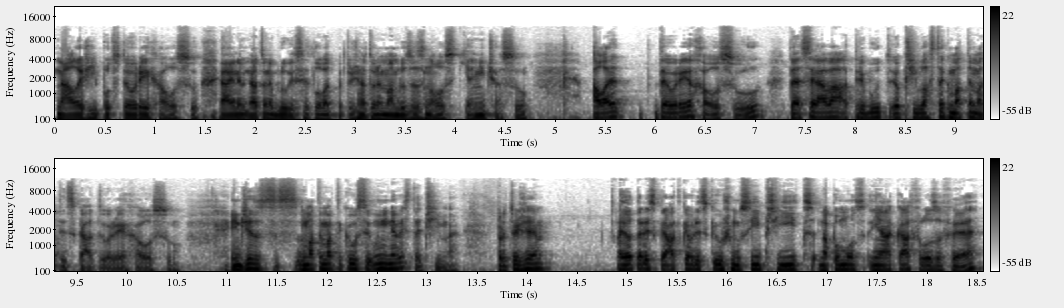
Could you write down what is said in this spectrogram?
náleží pod teorii chaosu. Já na to nebudu vysvětlovat, protože na to nemám dost znalostí ani času. Ale teorie chaosu, to se dává atribut, jo, přívlastek matematická teorie chaosu. Jenže s, s matematikou si u ní nevystačíme, protože jo, tady zkrátka vždycky už musí přijít na pomoc nějaká filozofie,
